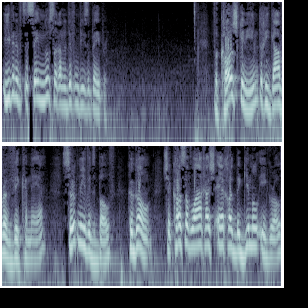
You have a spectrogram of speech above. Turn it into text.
even if it's the same Nusach on a different piece of paper. V'koshkenim techi gavra v'kameya. Certainly, if it's both, Kagon, Shekosav Lachash Echad Begimel Igros,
